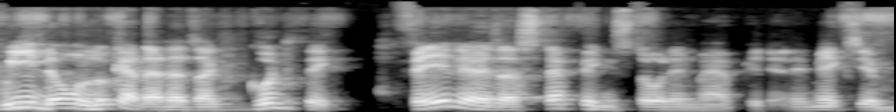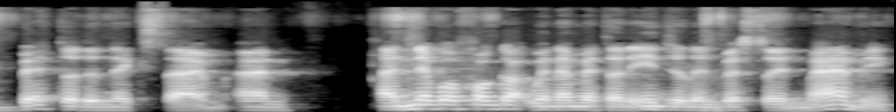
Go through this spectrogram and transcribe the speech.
We don't look at that as a good thing. Failure is a stepping stone, in my opinion. It makes you better the next time. And I never forgot when I met an angel investor in Miami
